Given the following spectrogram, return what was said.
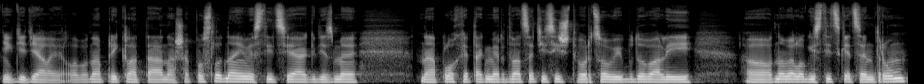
niekde ďalej. Lebo napríklad tá naša posledná investícia, kde sme na ploche takmer 20 tisíc štvorcov vybudovali nové logistické centrum,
